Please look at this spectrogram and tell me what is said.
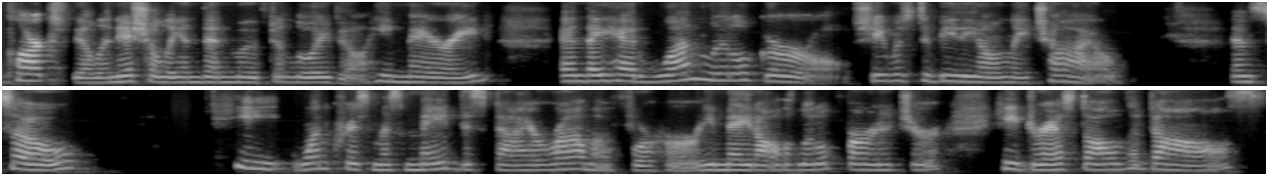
Clarksville initially and then moved to Louisville. He married and they had one little girl. She was to be the only child. And so he, one Christmas, made this diorama for her. He made all the little furniture, he dressed all the dolls.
